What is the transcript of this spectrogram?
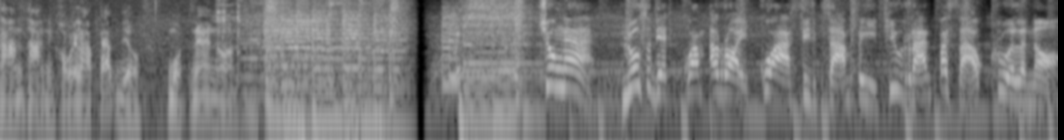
สามถาดนี่ขอเวลาแป๊บเดียวหมดแน่นอน ช่วงหน้าล้วงสุดเด็ดความอร่อยกว่า 43 ปีที่ร้านป้าสาวครัวละนอง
